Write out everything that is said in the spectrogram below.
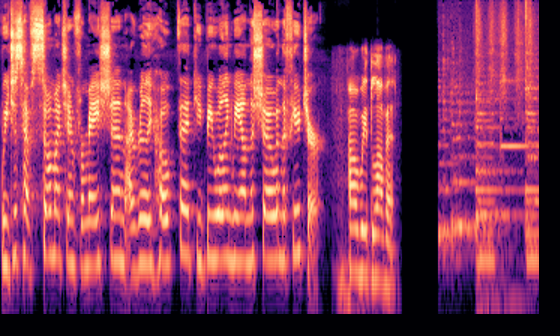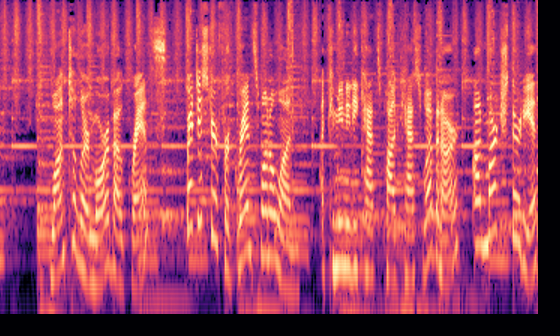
we just have so much information. I really hope that you'd be willing to be on the show in the future. Oh we'd love it Want to learn more about grants? Register for Grants 101, a Community Cats podcast webinar on March 30th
